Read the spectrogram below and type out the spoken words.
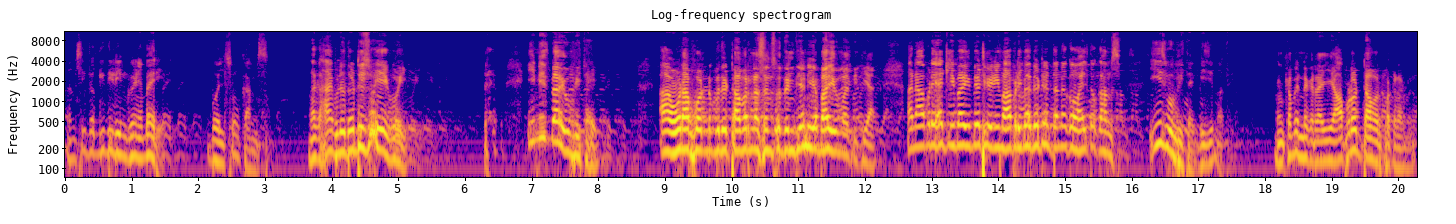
અને સીધો ગીદડીને ગણે બારી બોલ, શું કામ છે? મેં સાંભળ્યું તો અઢીસો એ હોય. એની જ બાઈ ઊભી થઈ આ ઓડાફોન ને બધું ટાવર ના સંશોધન થયા ને એ બાયુમાંથી થયા. અને આપણે એટલી બાયું બેઠી હોય એમાં આપણી બાઈ બેઠી તને કહો હાલ તો કામ ઈ જ ઊભી થાય બીજી નથી મને ખબર ન કરાય એ આપણો જ ટાવર પકડાવ્યો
